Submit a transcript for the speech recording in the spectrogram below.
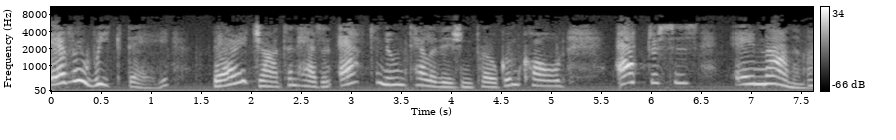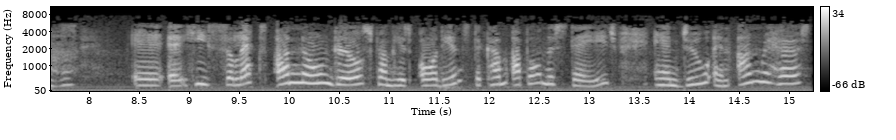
Every weekday, Barry Johnson has an afternoon television program called Actresses Anonymous. Uh-huh. Uh, uh, he selects unknown girls from his audience to come up on the stage and do an unrehearsed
